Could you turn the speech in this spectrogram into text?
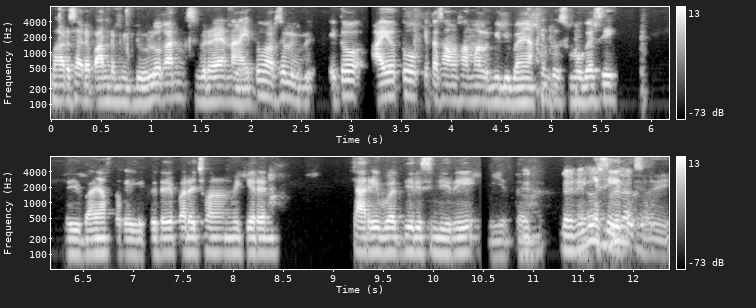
harus ada pandemi dulu kan sebenarnya nah itu harusnya lebih itu ayo tuh kita sama-sama lebih dibanyakin tuh semoga sih lebih banyak tuh kayak gitu daripada cuma mikirin cari buat diri sendiri gitu dan, itu sih itu sih.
